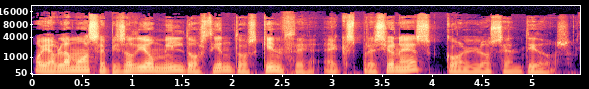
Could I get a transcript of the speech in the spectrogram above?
Hoy hablamos episodio 1215, expresiones con los sentidos.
